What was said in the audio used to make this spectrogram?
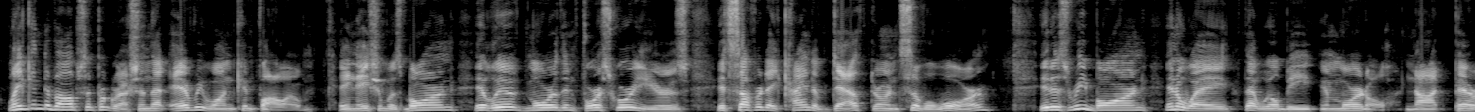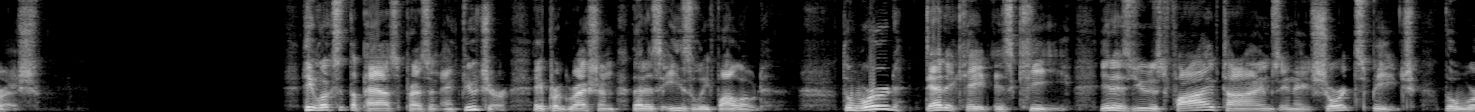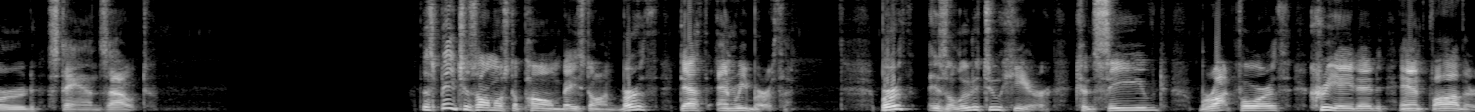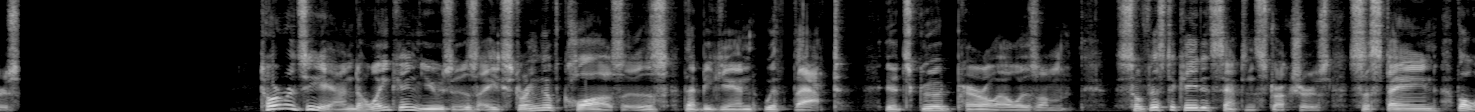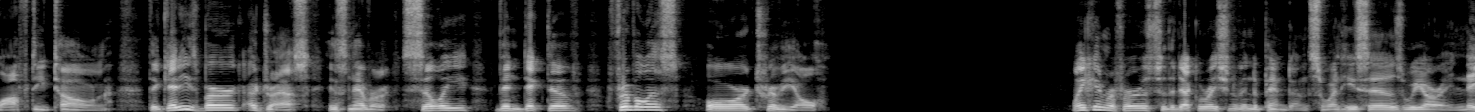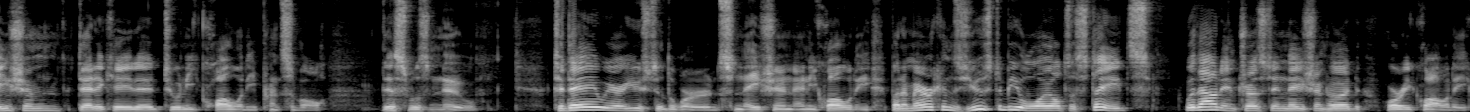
Lincoln develops a progression that everyone can follow. A nation was born, it lived more than fourscore years, it suffered a kind of death during Civil War, it is reborn in a way that will be immortal, not perish. He looks at the past, present, and future, a progression that is easily followed. The word dedicate is key. It is used five times in a short speech. The word stands out. The speech is almost a poem based on birth, death, and rebirth. Birth is alluded to here, conceived, brought forth, created, and fathers. Towards the end, Lincoln uses a string of clauses that begin with that. It's good parallelism. Sophisticated sentence structures sustain the lofty tone. The Gettysburg Address is never silly, vindictive, frivolous, or trivial. Lincoln refers to the Declaration of Independence when he says we are a nation dedicated to an equality principle. This was new. Today we are used to the words nation and equality, but Americans used to be loyal to states without interest in nationhood or equality.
